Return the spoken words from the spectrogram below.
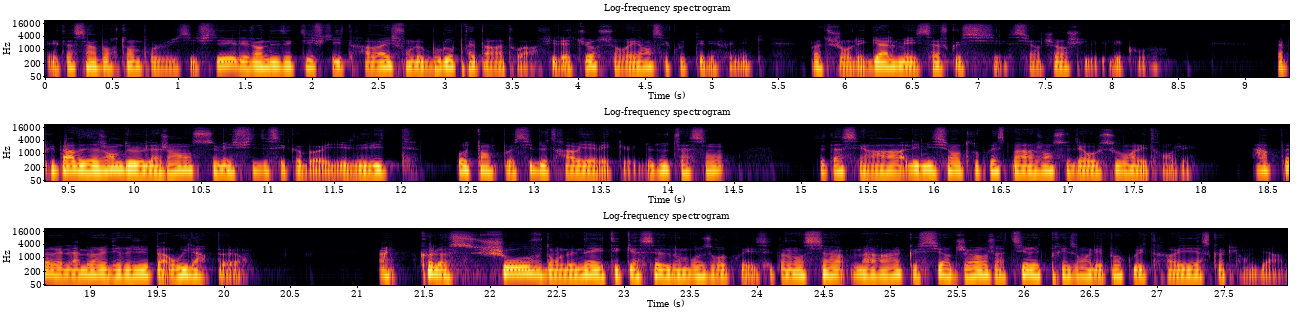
est assez importante pour le justifier, les 20 détectives qui y travaillent font le boulot préparatoire, filature, surveillance, écoute téléphonique. Pas toujours légal, mais ils savent que Sir George les couvre. La plupart des agents de l'agence se méfient de ces cow-boys. Ils évitent autant que possible de travailler avec eux. De toute façon, c'est assez rare. Les missions entreprises par l'agence se déroulent souvent à l'étranger. Harper et est dirigé par Will Harper. un colosse chauve dont le nez a été cassé à de nombreuses reprises. C'est un ancien marin que Sir George a tiré de prison à l'époque où il travaillait à Scotland Yard.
